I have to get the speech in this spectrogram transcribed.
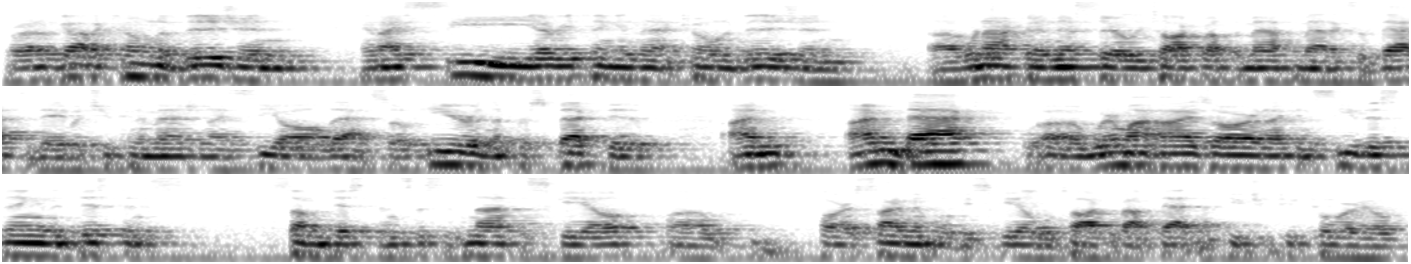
right, I've got a cone of vision and I see everything in that cone of vision. Uh, we're not going to necessarily talk about the mathematics of that today, but you can imagine I see all that. So here in the perspective, I'm, I'm back uh, where my eyes are and I can see this thing in the distance, some distance. This is not the scale. Uh, our assignment will be scaled. We'll talk about that in a future tutorial.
